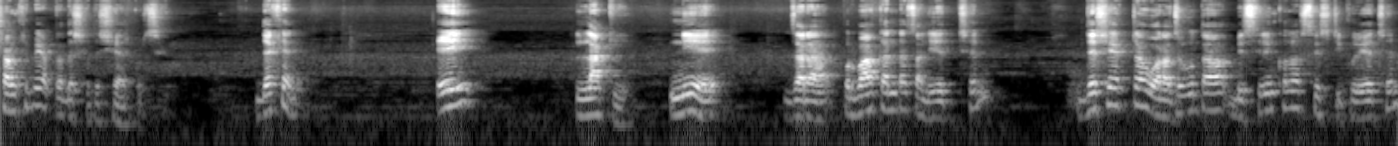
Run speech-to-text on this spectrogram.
সংক্ষেপে আপনাদের সাথে শেয়ার করছি। দেখেন, এই লাকি নিয়ে যারা প্রবাহকাণ্ডা চালিয়েছেন দেশে একটা অরাজকতা বিশৃঙ্খলার সৃষ্টি করিয়েছেন,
